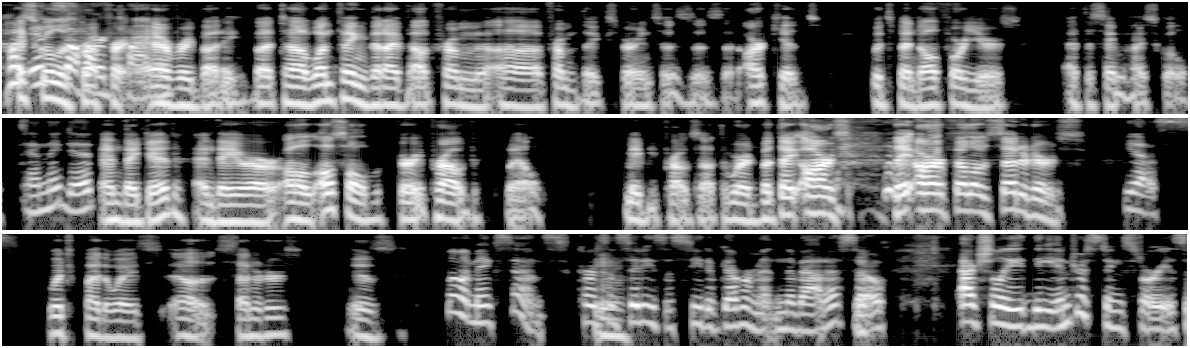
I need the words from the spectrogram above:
High school It's is rough for time. everybody, but uh, one thing that I've felt from uh, from the experiences is that our kids would spend all four years at the same high school, And they did. and they did, and they are all also very proud. Well, maybe proud's not the word, but they are they are fellow senators. Yes. Which, by the way, uh, senators is Well, it makes sense. Carson Yeah. City is the seat of government in Nevada. So, actually, the interesting story is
